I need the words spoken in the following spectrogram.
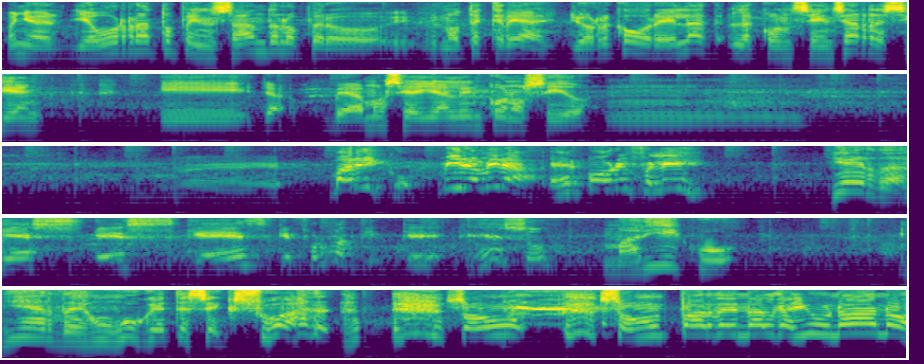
Coño, llevo rato pensándolo, pero eh, no te creas, yo recobré la, la conciencia recién. Y ya, veamos si hay alguien conocido. Mm, Eh, ¡Marico! ¡Mira, mira! Es el pobre infeliz. mierda, Y es, es, ¿qué es? ¿Qué forma? ¿Qué, qué es eso? marico. Mierda, es un juguete sexual. Son, son un par de nalgas y un ano.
